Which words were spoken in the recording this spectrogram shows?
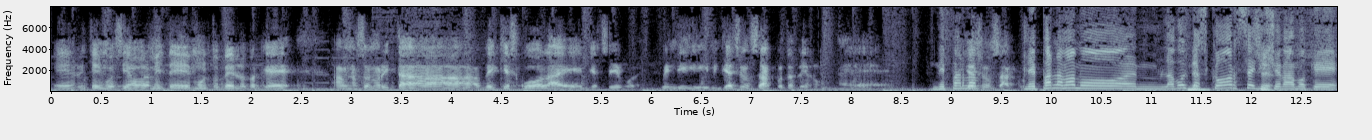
e ritengo sia veramente molto bello perché ha una sonorità vecchia scuola e piacevole, quindi mi piace un sacco davvero. Eh, Ne, parla- ne parlavamo ehm, la volta Ne- scorsa e sì. dicevamo che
